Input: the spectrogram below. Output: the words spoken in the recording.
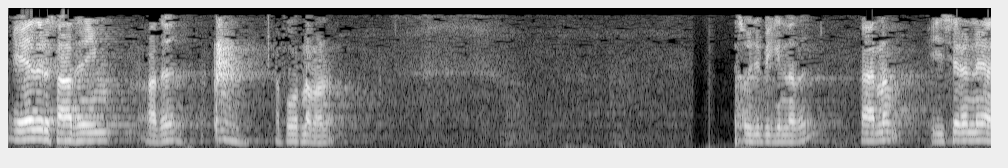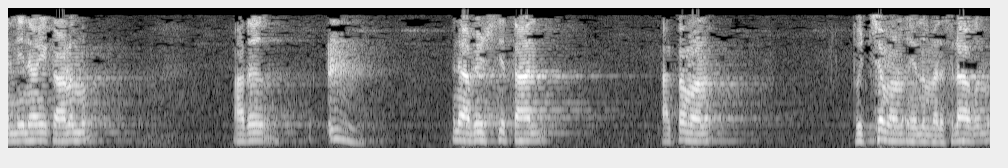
ഏതൊരു സാധനയും അത് അപൂർണമാണ്. സൂചിപ്പിക്കുന്നത്. കാരണം ഈശ്വരനെ അന്യനായി കാണുന്നു. അത് അപേക്ഷിച്ച് താൻ അല്പമാണ് തുച്ഛമാണ് എന്ന് മനസ്സിലാക്കുന്നു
